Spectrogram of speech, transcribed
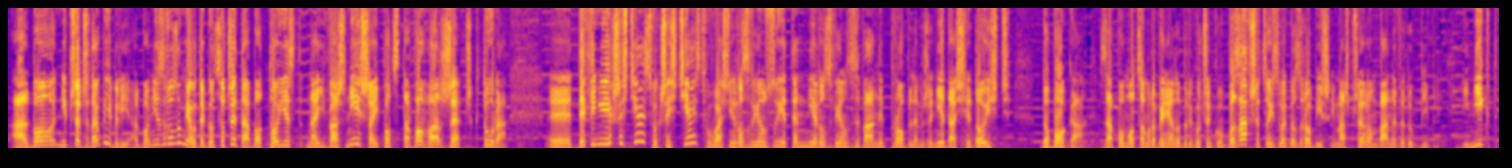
albo nie przeczytał Biblii, albo nie zrozumiał tego, co czyta, bo to jest najważniejsza i podstawowa rzecz, która e, definiuje chrześcijaństwo. Chrześcijaństwo właśnie rozwiązuje ten nierozwiązywalny problem, że nie da się dojść do Boga za pomocą robienia dobrych uczynków, bo zawsze coś złego zrobisz i masz przerąbane według Biblii. I nikt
